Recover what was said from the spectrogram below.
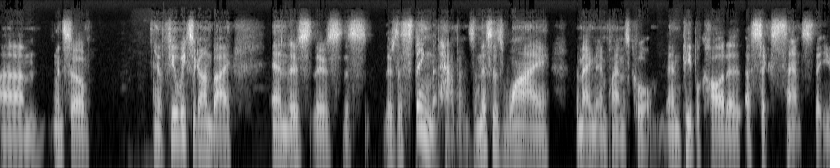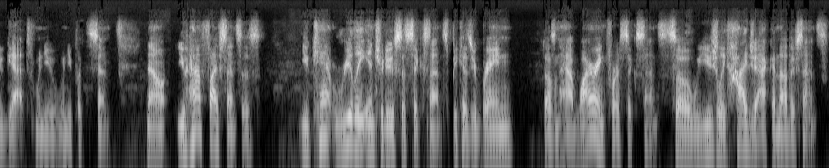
um, and so, you know, a few weeks have gone by, and there's there's this there's this thing that happens, and this is why the magnet implant is cool. And people call it a, a sixth sense that you get when you when you put this in. Now you have five senses. You can't really introduce a sixth sense because your brain doesn't have wiring for a sixth sense. So we usually hijack another sense.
